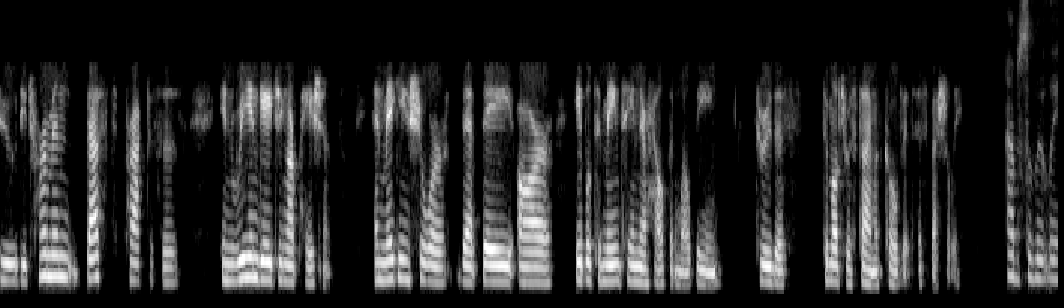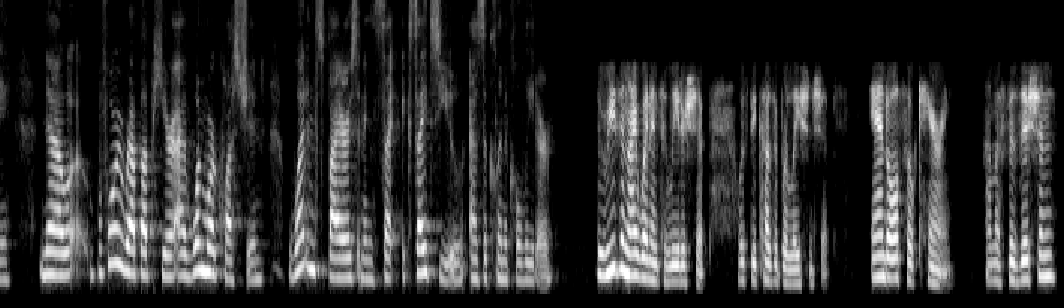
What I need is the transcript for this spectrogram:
to determine best practices in re engaging our patients and making sure that they are able to maintain their health and well being through this tumultuous time with COVID, especially. Absolutely. Now, before we wrap up here, I have one more question. What inspires and excites you as a clinical leader? The reason I went into leadership was because of relationships and also caring. I'm a physician,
